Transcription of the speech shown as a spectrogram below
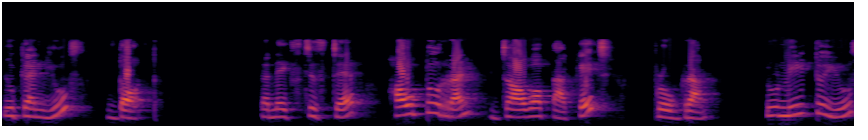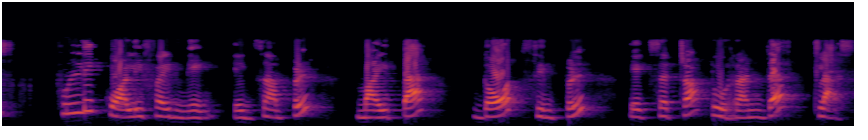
you can use dot. The next step, how to run Java package program. You need to use fully qualified name. Example, mypack dot simple etc. to run the class.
